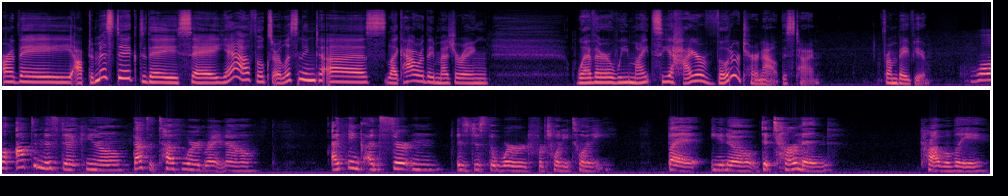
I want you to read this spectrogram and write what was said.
are they optimistic? Do they say, yeah, folks are listening to us? Like, how are they measuring whether we might see a higher voter turnout this time from Bayview? Well, optimistic, you know, that's a tough word right now. I think uncertain is just the word for 2020. But, you know, determined probably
